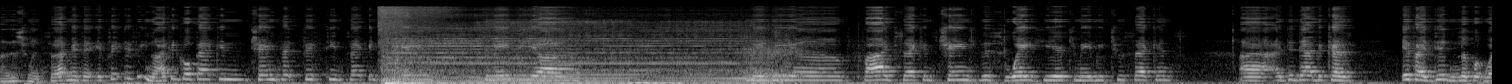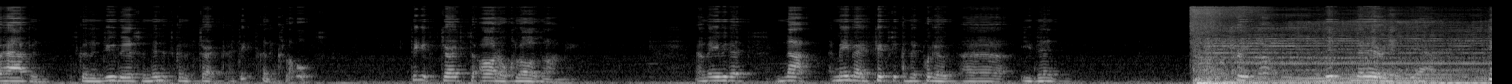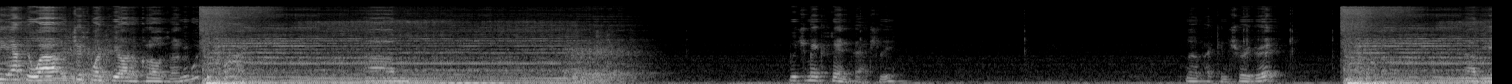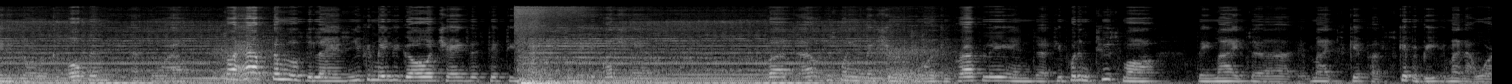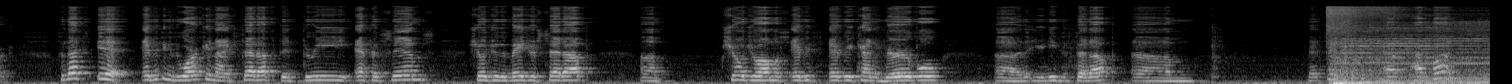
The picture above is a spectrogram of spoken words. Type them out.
Uh, this one. So that means that if, it, if you know, I could go back and change that 15 seconds to maybe to maybe uh, maybe uh, five seconds. Change this wait here to maybe two seconds. Uh, I did that because if I didn't, look what would happen. It's going to do this, and then it's going to start. I think it's going to close. I think it starts to auto close on me. Now maybe that's not. Maybe I fixed it because I put a uh, event tree. Oh, there it is. Yeah. See, after a while, it just wants the auto close I mean, which is fine. Um, which makes sense actually. Now if I can trigger it. Now the inner door will open after a while. So I have some of those delays. You can maybe go and change it 15 seconds to make it much less. But I just wanted to make sure it's working properly. And uh, if you put them too small, they might uh, it might skip a skip a beat. It might not work. So that's it. Everything's working. I set up the three FSMs. Showed you the major setup. Um, showed you almost every every kind of variable uh, that you need to set up. Um, that's it. Have, have fun.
